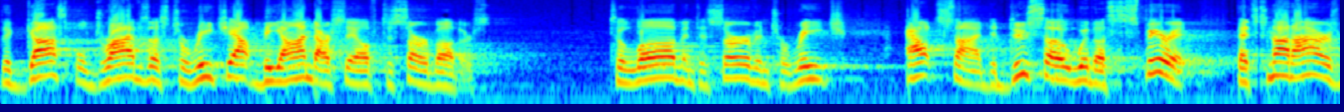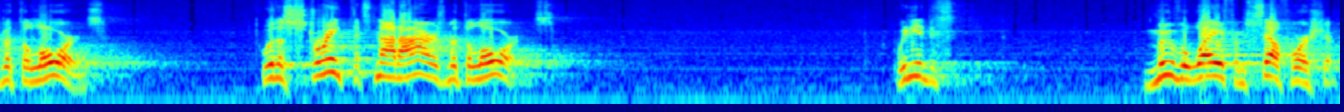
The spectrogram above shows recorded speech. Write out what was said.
The gospel drives us to reach out beyond ourselves to serve others, to love and to serve and to reach outside, to do so with a spirit that's not ours but the Lord's, with a strength that's not ours but the Lord's. We need to move away from self worship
